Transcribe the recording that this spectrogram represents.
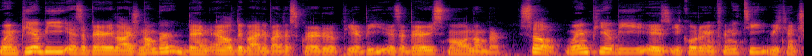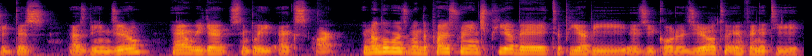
when P of B is a very large number, then L divided by the square root of P of B is a very small number. So when P of B is equal to infinity, we can treat this as being zero, and we get simply XR. In other words, when the price range P of A to P of B is equal to zero to infinity,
